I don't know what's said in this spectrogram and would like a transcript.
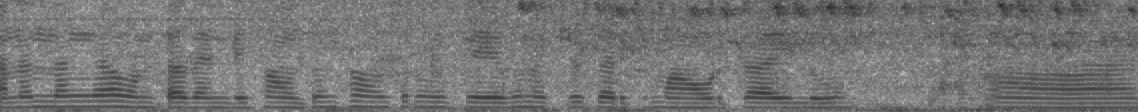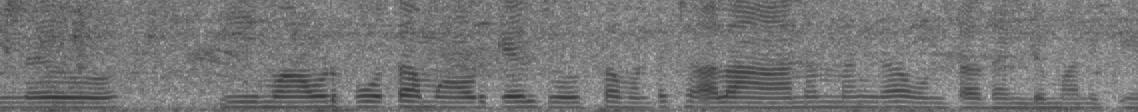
ఆనందంగా ఉంటుందండి. సంవత్సరం సంవత్సరం ఈ సీజన్ వచ్చేసరికి మామిడికాయలు ఈ మామిడి పూత మామిడికాయలు చూస్తామంటే చాలా ఆనందంగా ఉంటుందండి మనకి.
